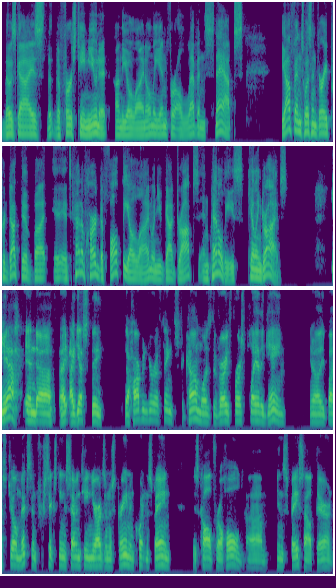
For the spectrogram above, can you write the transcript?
those guys, the, the first team unit on the O line, only in for 11 snaps. The offense wasn't very productive, but it's kind of hard to fault the O line when you've got drops and penalties killing drives. Yeah. And uh, I, I guess the, the harbinger of things to come was the very first play of the game you know, they bust Joe Mixon for 16, 17 yards on the screen, and Quinton Spain is called for a hold um, in space out there. And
